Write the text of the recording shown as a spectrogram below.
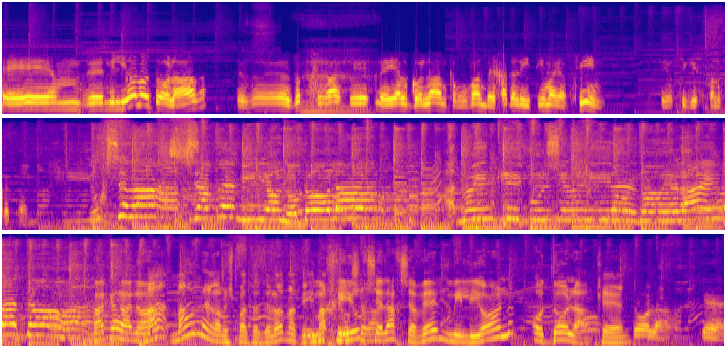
אה, ומיליון דולר, זו בחירה אה. שיש לאייל גולן, כמובן, באחד הלהיטים היפים, שיוסי גיספן כתב. חיוך שלך שווה מיליון או דולר את מכיוון בדואר מה קרה, נועה? מה- אומר המשפט הזה? לא הבנתי. אם החיוך שלך שווה מיליון או דולר. כן. דולר, כן.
